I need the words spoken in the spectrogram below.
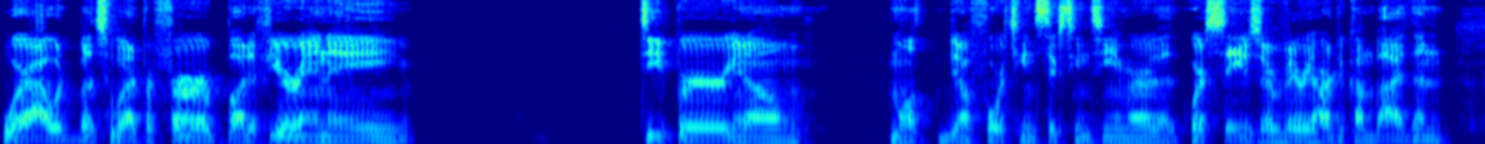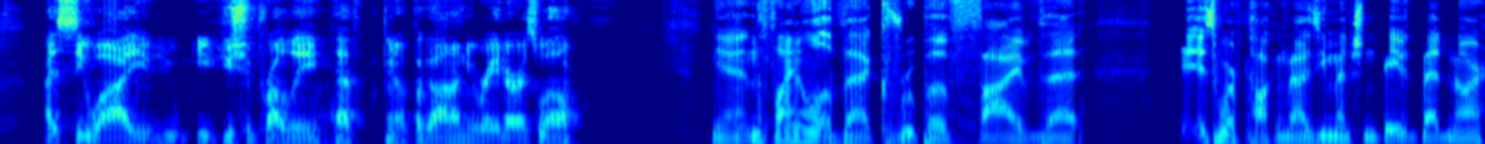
where I would that's who I'd prefer. But if you're in a deeper, you know, you know, 14, 16 teamer where saves are very hard to come by, then I see why you, you, should probably have, you know, Pagan on your radar as well. Yeah, and the final of that group of five that is worth talking about, as you mentioned, David Bednar.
